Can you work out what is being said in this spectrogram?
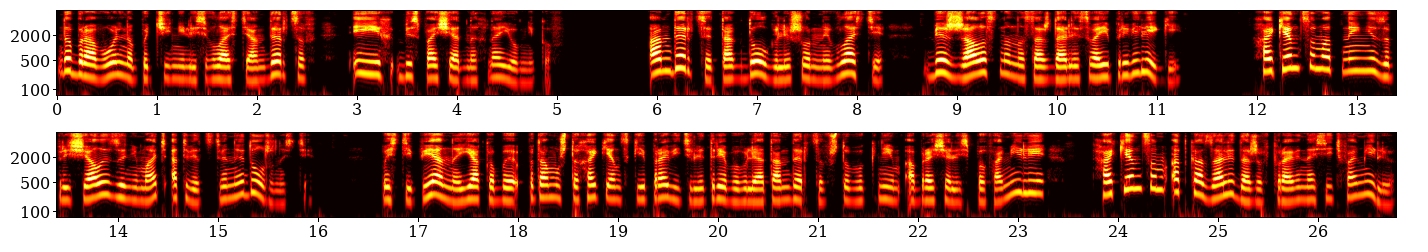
добровольно подчинились власти андерцев и их беспощадных наемников. Андерцы, так долго лишенные власти, безжалостно насаждали свои привилегии. Хакенцам отныне запрещалось занимать ответственные должности. Постепенно, якобы потому что хакенские правители требовали от андерцев, чтобы к ним обращались по фамилии, хакенцам отказали даже в праве носить фамилию.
